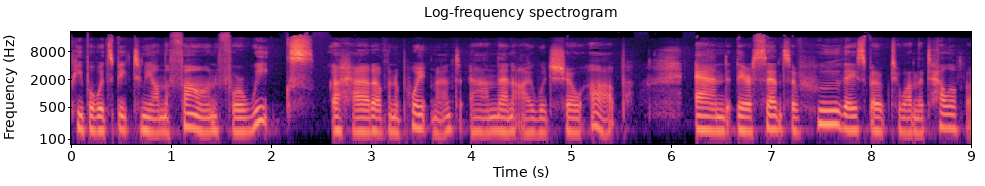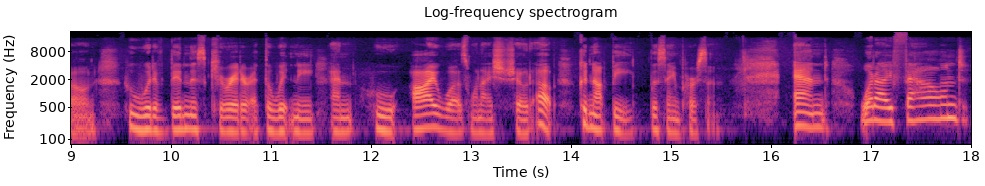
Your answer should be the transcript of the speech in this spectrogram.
people would speak to me on the phone for weeks ahead of an appointment, and then I would show up and their sense of who they spoke to on the telephone, who would have been this curator at the Whitney and who I was when I showed up, could not be the same person. And what I found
